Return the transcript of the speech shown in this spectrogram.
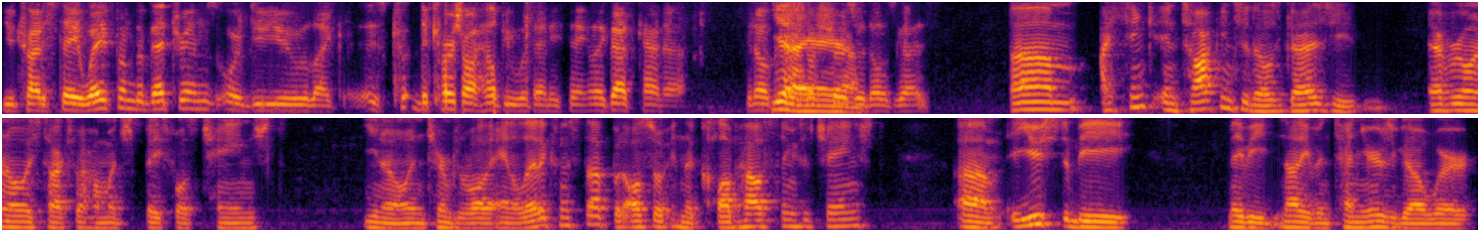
you try to stay away from the veterans, or do you like is the Kershaw help you with anything like that kind of, you know, Yeah, Kershaw, yeah, Scherzer, yeah. those guys? Um, I think in talking to those guys, you everyone always talks about how much baseball's changed, you know, in terms of all the analytics and stuff, but also in the clubhouse things have changed. Um, it used to be maybe not even 10 years ago where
